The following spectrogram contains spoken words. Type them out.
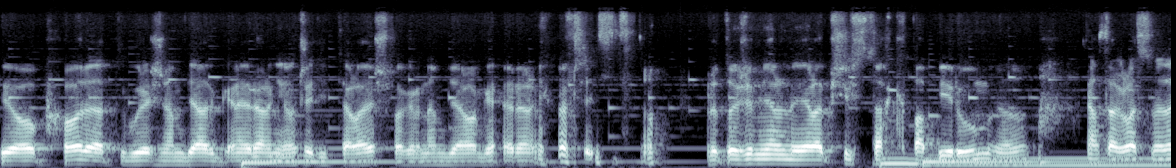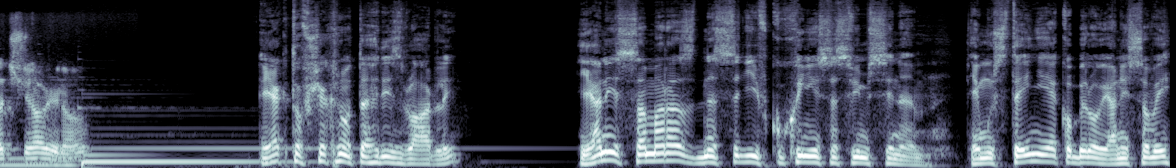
jo, obchod a ty budeš nám dělat generálního ředitele, švagr nám dělal generálního ředitele, protože měl nejlepší vztah k papírům, jo. A takhle jsme začínali, no. Jak to všechno tehdy zvládli? Janis Samaras dnes sedí v kuchyni se svým synem. Je mu stejně jako bylo Janisovi,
